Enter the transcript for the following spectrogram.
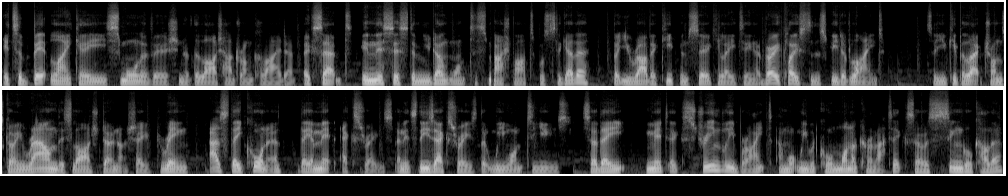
It's a bit like a smaller version of the Large Hadron Collider, except in this system, you don't want to smash particles together, but you rather keep them circulating at very close to the speed of light. So you keep electrons going round this large donut shaped ring. As they corner, they emit X rays, and it's these X rays that we want to use. So they emit extremely bright and what we would call monochromatic, so a single color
